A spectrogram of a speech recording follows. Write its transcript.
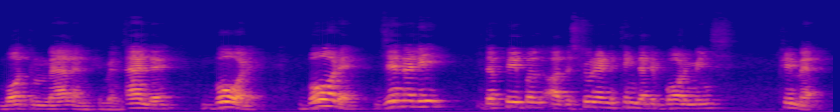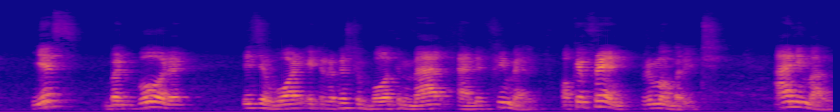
both male and female. And board. Board generally the people or the student think that board means female. Yes, but board is a word it refers to both male and female. Okay, friend, remember it. Animal.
